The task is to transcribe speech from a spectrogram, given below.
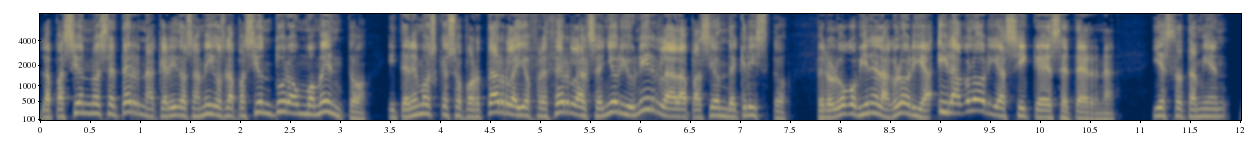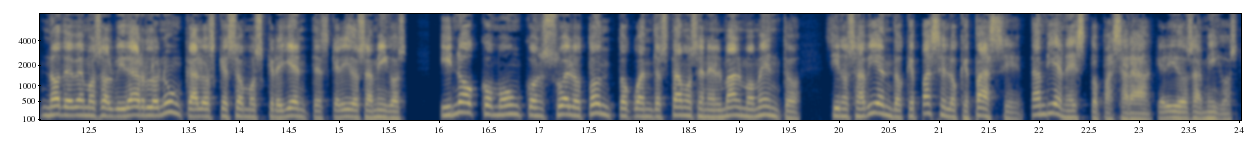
La pasión no es eterna, queridos amigos, la pasión dura un momento y tenemos que soportarla y ofrecerla al Señor y unirla a la pasión de Cristo. Pero luego viene la gloria, y la gloria sí que es eterna. Y esto también no debemos olvidarlo nunca los que somos creyentes, queridos amigos, y no como un consuelo tonto cuando estamos en el mal momento, sino sabiendo que pase lo que pase, también esto pasará, queridos amigos,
